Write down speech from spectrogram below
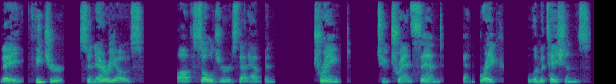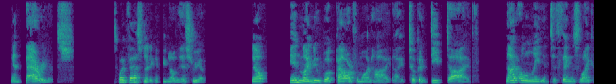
they feature scenarios of soldiers that have been trained to transcend and break limitations and barriers. It's quite fascinating if you know the history of it. Now, in my new book, Power from On High, I took a deep dive not only into things like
